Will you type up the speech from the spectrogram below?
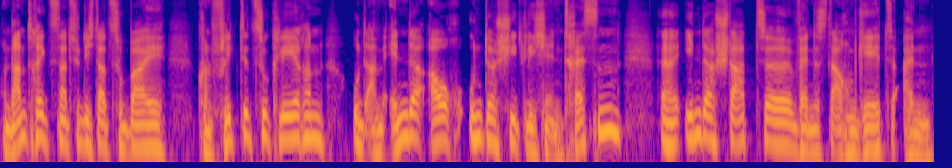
Und dann trägt es natürlich dazu bei, Konflikte zu klären und am Ende auch unterschiedliche Interessen äh, in der Stadt, äh, wenn es darum geht, einen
